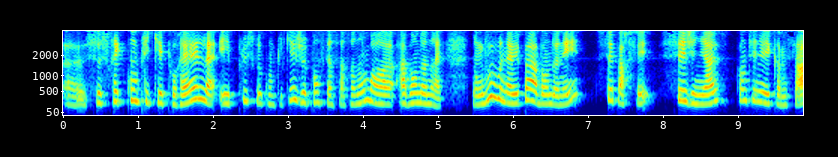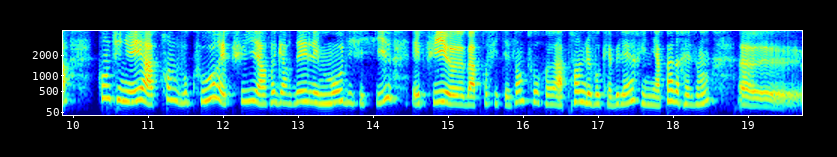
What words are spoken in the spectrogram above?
ce serait compliqué pour elles, et plus que compliqué, je pense qu'un certain nombre abandonneraient. Donc vous, vous n'avez pas abandonné, c'est parfait, c'est génial, continuez comme ça, continuez à apprendre vos cours et puis à regarder les mots difficiles et puis euh, bah, profitez-en pour euh, apprendre le vocabulaire, il n'y a pas de raison. Euh,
